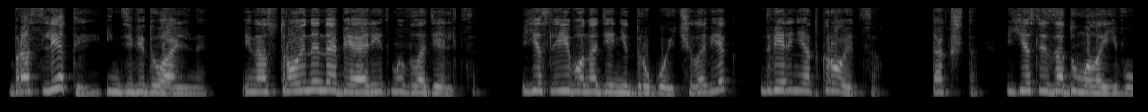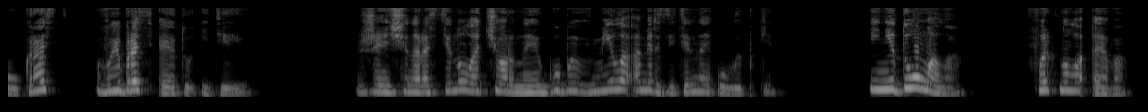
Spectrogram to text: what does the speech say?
Браслеты индивидуальны, и настроены на биоритмы владельца. Если его наденет другой человек, дверь не откроется. Так что, если задумала его украсть, выбрось эту идею. Женщина растянула черные губы в мило омерзительной улыбке. «И не думала!» – фыркнула Эва.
